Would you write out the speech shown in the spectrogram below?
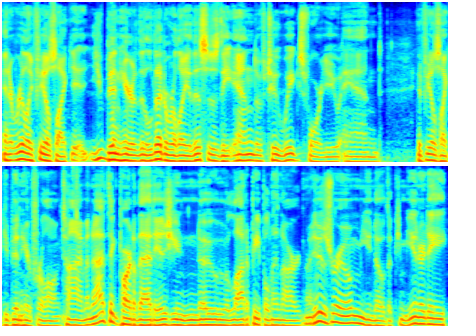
And it really feels like you've been here literally, this is the end of two weeks for you. And it feels like you've been here for a long time. And I think part of that is you know a lot of people in our right. newsroom, you know the community.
